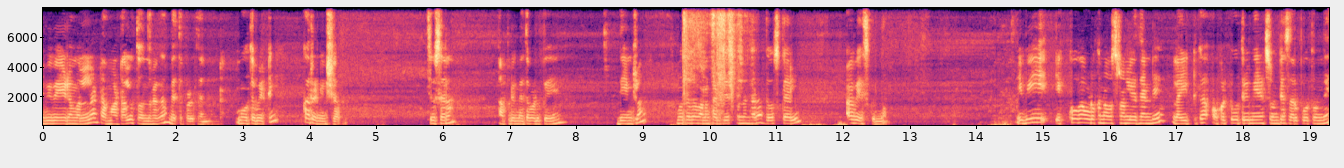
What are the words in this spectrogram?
ఇవి వేయడం వల్ల టమాటాలు తొందరగా మెత్తపడతాయి అన్నమాట. మూత పెట్టి ఒక రెండు నిమిషాలు. చూసారా? అప్పుడే మెత్తపడిపోయి దీంట్లో ముందుగా మనం కట్ చేసుకున్నాం కదా దోసకాయలు అవి వేసుకుందాం. ఇవి ఎక్కువగా ఉడకన అవసరం లేదండి. లైట్గా ఒక టూ త్రీ మినిట్స్ ఉంటే సరిపోతుంది.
